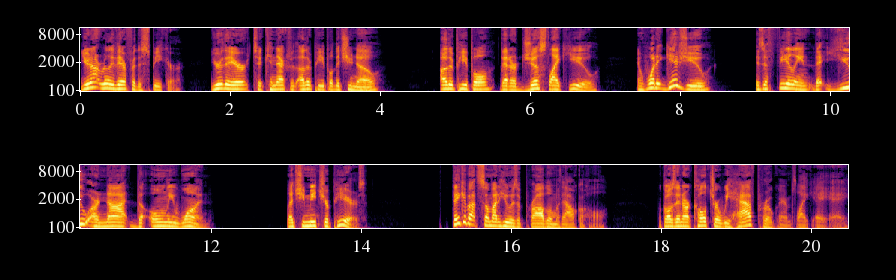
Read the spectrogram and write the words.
you're not really there for the speaker. You're there to connect with other people that you know, other people that are just like you. And what it gives you is a feeling that you are not the only one. Lets you meet your peers. Think about somebody who has a problem with alcohol. Because in our culture, we have programs like AA.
